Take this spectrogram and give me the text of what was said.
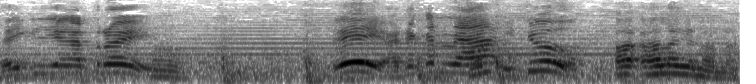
సైకిల్ జాగ్రత్త రోయ్? ఆ. రే అటెక్కడరా ఇటు. అ- అలాగే నాన్న.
